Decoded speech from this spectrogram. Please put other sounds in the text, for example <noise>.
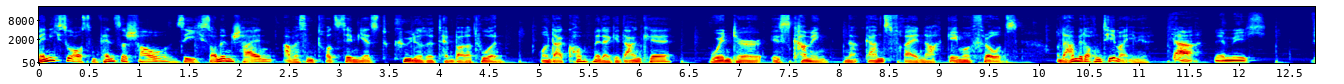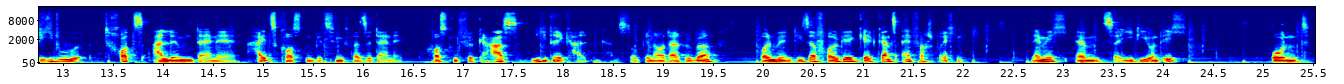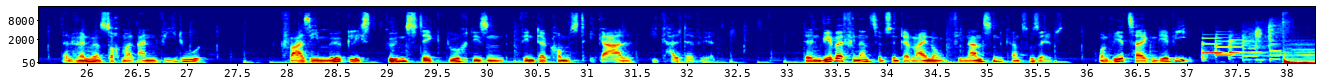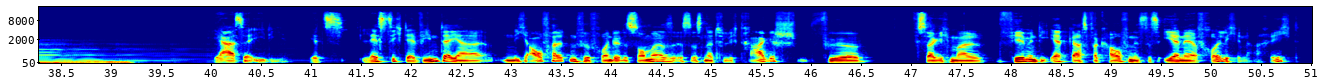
Wenn ich so aus dem Fenster schaue, sehe ich Sonnenschein, aber es sind trotzdem jetzt kühlere Temperaturen. Und da kommt mir der Gedanke, Winter is coming, na, ganz frei nach Game of Thrones. Und da haben wir doch ein Thema, Emil. Ja, nämlich wie du trotz allem deine Heizkosten bzw. deine Kosten für Gas niedrig halten kannst. Und genau darüber wollen wir in dieser Folge Geld ganz einfach sprechen. Nämlich ähm, Saidi und ich. Und dann hören wir uns doch mal an, wie du quasi möglichst günstig durch diesen Winter kommst, egal wie kalt er wird. Denn wir bei Finanztipps sind der Meinung, Finanzen kannst du selbst. Und wir zeigen dir wie. Ja, Saidi, jetzt lässt sich der Winter ja nicht aufhalten. Für Freunde des Sommers ist es natürlich tragisch. Für, sage ich mal, Firmen, die Erdgas verkaufen, ist das eher eine erfreuliche Nachricht.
